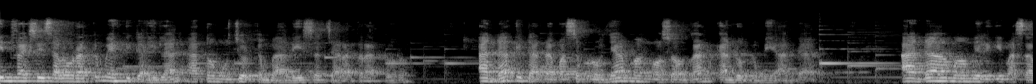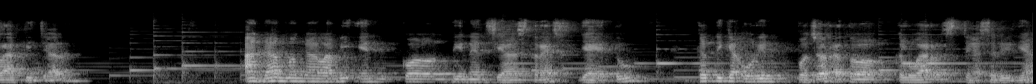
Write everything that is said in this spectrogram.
Infeksi saluran kemih tidak hilang atau muncul kembali secara teratur. Anda tidak dapat sepenuhnya mengosongkan kandung kemih Anda. Anda memiliki masalah ginjal, Anda mengalami inkontinensia stres, yaitu ketika urin bocor atau keluar dengan sendirinya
